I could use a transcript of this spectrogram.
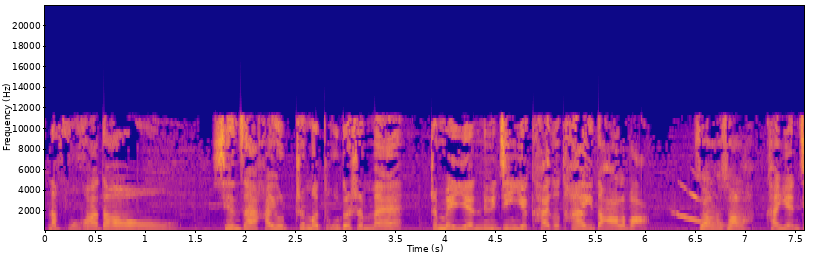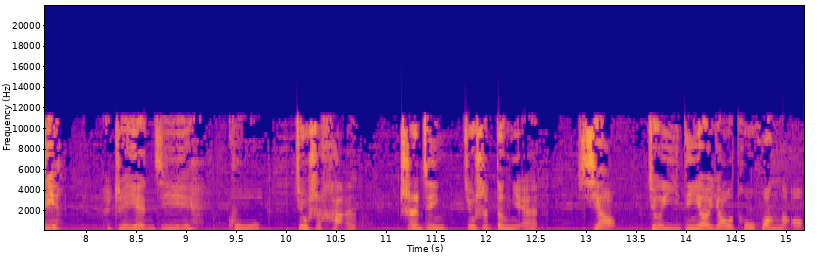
那服化道现在还有这么土的审美？这美颜滤镜也开得太大了吧？算了算了，看演技，这演技哭就是喊，吃惊就是瞪眼，笑就一定要摇头晃脑，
